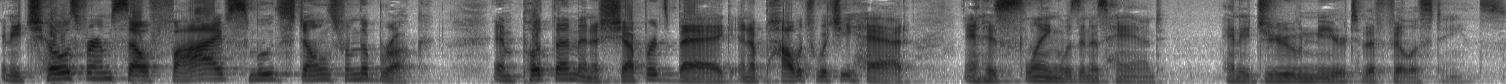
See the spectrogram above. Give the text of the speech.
and he chose for himself five smooth stones from the brook, and put them in a shepherd's bag in a pouch which he had, and his sling was in his hand, and he drew near to the Philistines.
